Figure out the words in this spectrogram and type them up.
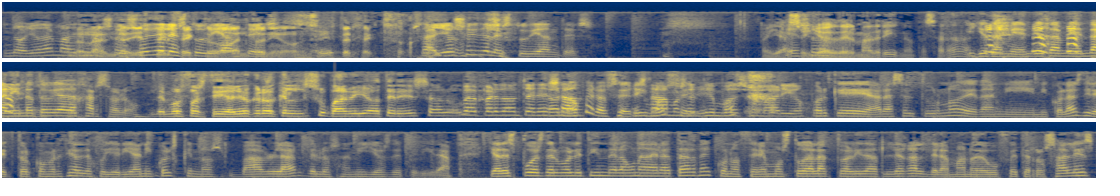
No, yo del Madrid No, no, no, soy, soy es del Estudiantes. Antonio, Sí. es perfecto. O sea, yo soy del Estudiantes. No, ya soy yo del Madrid, no pasa nada. Y yo también, yo también, Dani, no te voy a dejar solo. Le hemos fastidiado, yo creo que el sumario a Teresa, ¿no? Pe- Perdón, Teresa. No, no, pero seguimos, Estábamos en tiempo de seguimos. sumario. Porque ahora es el turno de Dani Nicolás, director comercial de Joyería Nichols, que nos va a hablar de los anillos de pedida. Ya después del boletín de la una de la tarde conoceremos toda la actualidad legal de la mano de Bufete Rosales,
